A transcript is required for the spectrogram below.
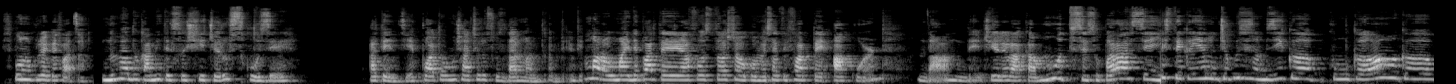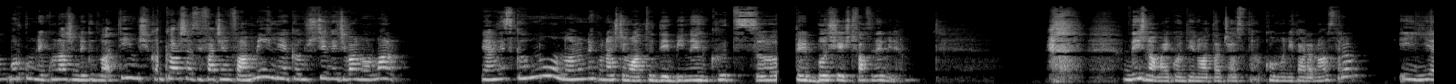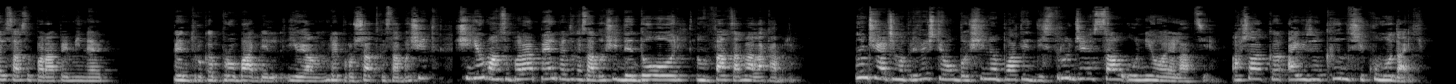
spun lucrurile pe față. Nu mi-aduc aminte să-și fi cerut scuze Atenție, poate omul și-a cerut scuze, dar nu am aminte. Mă rog, mai departe a fost așa o conversație foarte awkward. Da, deci el era cam mut, se supărase. Este că el începuse să-mi zică cum că, a, că oricum ne cunoaștem de câtva timp și că, că așa se face în familie, că nu știu ce, că e ceva normal. I-am zis că nu, noi nu ne cunoaștem atât de bine încât să te bășești față de mine. deci n-am mai continuat această comunicare noastră. El s-a supărat pe mine pentru că probabil eu i-am reproșat că s-a bășit și eu m-am supărat pe el pentru că s-a bășit de două ori în fața mea la cameră. În ceea ce mă privește, o bășină poate distruge sau uni o relație. Așa că ai grijă când și cum o dai.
